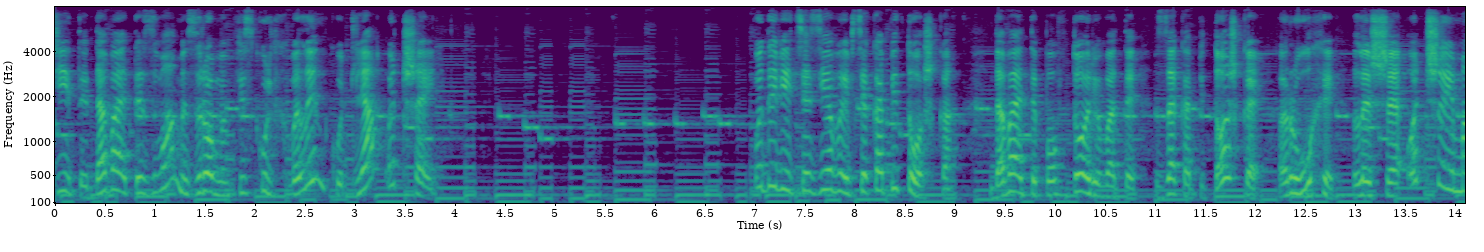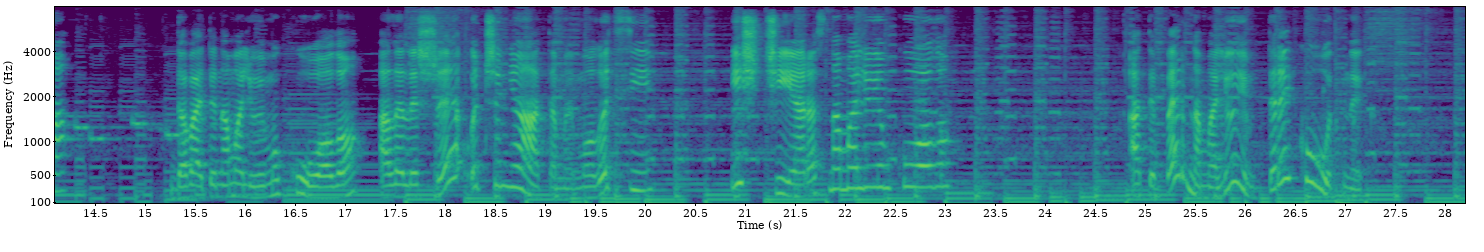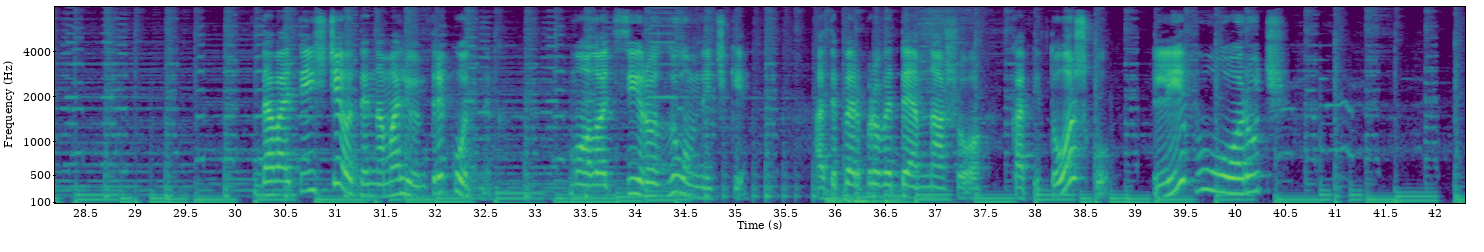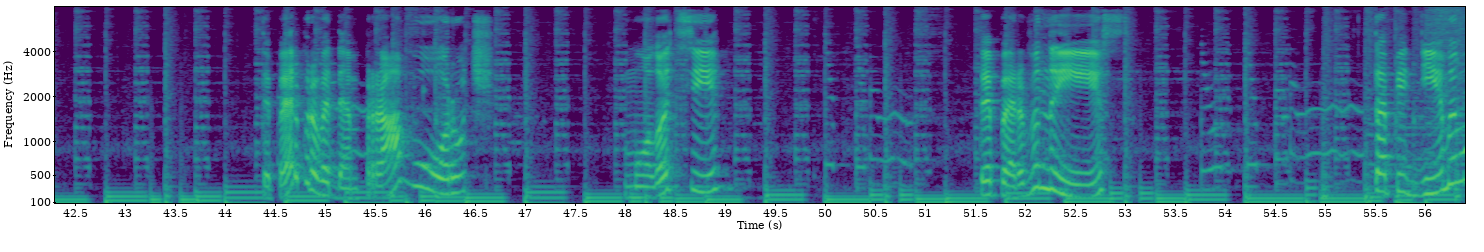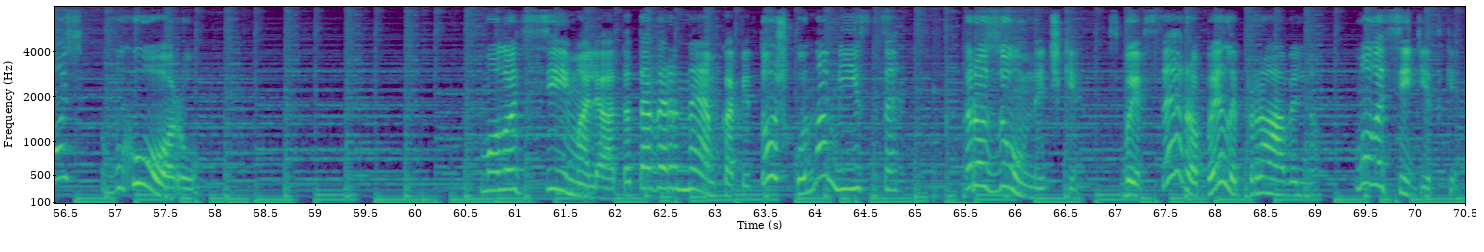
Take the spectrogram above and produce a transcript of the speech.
Діти, давайте з вами зробимо фізкульт хвилинку для очей. Подивіться, з'явився капітошка. Давайте повторювати за капітошки рухи лише очима. Давайте намалюємо коло, але лише оченятами. Молодці. І ще раз намалюємо коло. А тепер намалюємо трикутник. Давайте іще один намалюємо трикутник. Молодці розумнички. А тепер проведемо нашого капітошку ліворуч. Тепер проведемо праворуч. Молодці. Тепер вниз. Та піднімемось вгору. Молодці, малята, та вернем капітошку на місце. Розумнички, ви все робили правильно. Молодці, дітки.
